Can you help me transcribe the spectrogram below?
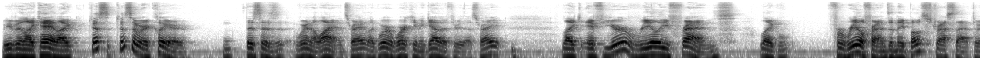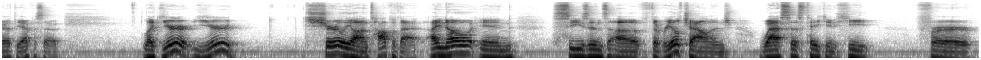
We've been like, hey, like, just just so we're clear, this is we're an alliance, right? Like, we're working together through this, right? Like, if you're really friends, like for real friends, and they both stress that throughout the episode, like you're you're surely on top of that. I know in seasons of the real challenge, Wes has taken heat for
